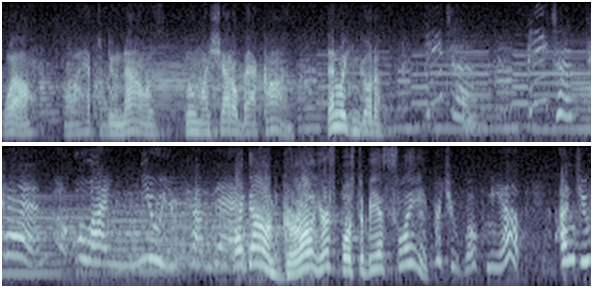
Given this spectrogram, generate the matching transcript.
Well, all I have to do now is glue my shadow back on. Then we can go to. Peter! Peter Pan! Oh, I knew you'd come back. Lie down, girl. You're supposed to be asleep. But you woke me up. And you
